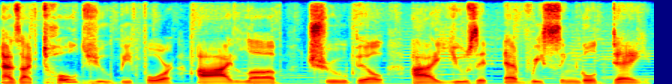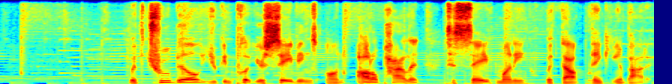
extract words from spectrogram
As I've told you before, I love Truebill. I use it every single day. With Truebill, you can put your savings on autopilot to save money without thinking about it.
